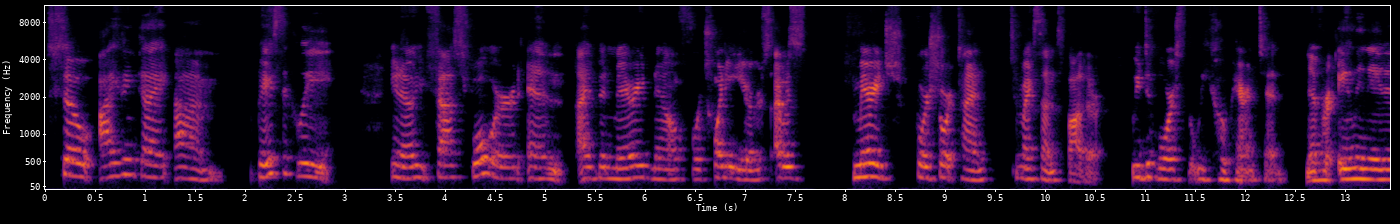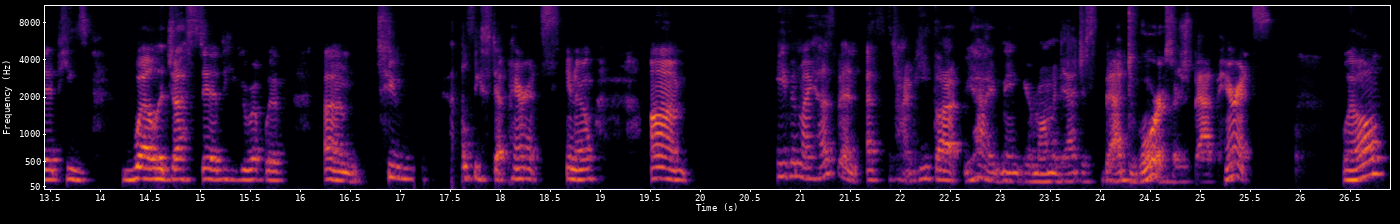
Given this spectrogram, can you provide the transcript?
So I think I um, basically, you know, fast forward and I've been married now for 20 years. I was married for a short time to my son's father. We divorced, but we co parented never alienated. He's well adjusted. He grew up with um, two healthy step parents, you know. Um, even my husband at the time, he thought, yeah, I mean, your mom and dad just bad divorce or just bad parents. Well,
